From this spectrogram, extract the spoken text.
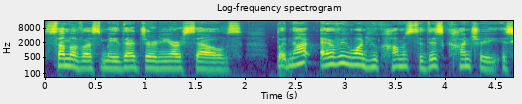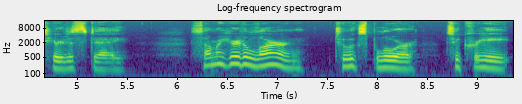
Some of us made that journey ourselves, but not everyone who comes to this country is here to stay. Some are here to learn, to explore, to create,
